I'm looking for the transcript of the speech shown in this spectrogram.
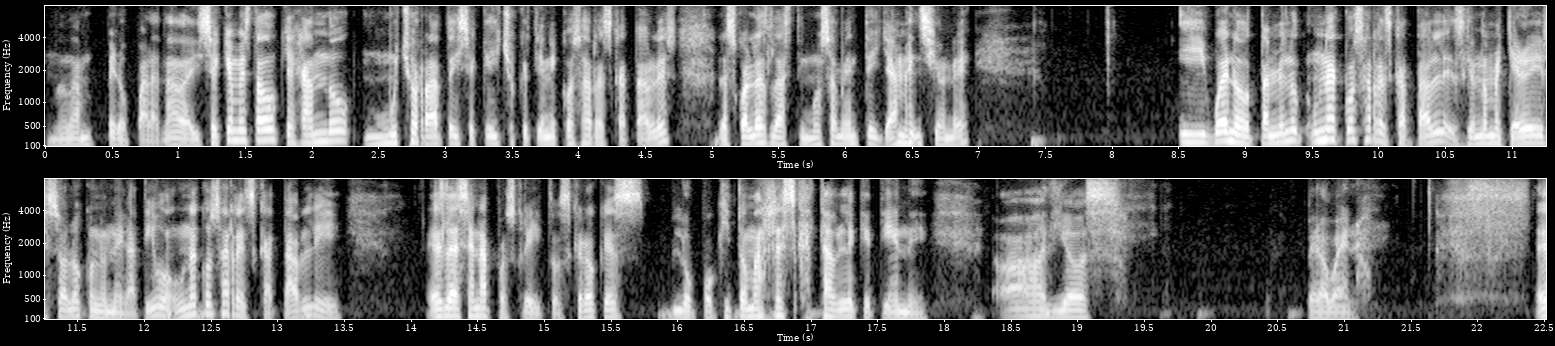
no dan, pero para nada. Y sé que me he estado quejando mucho rato y sé que he dicho que tiene cosas rescatables, las cuales lastimosamente ya mencioné. Y bueno, también una cosa rescatable, es que no me quiero ir solo con lo negativo, una cosa rescatable es la escena postcréditos, creo que es lo poquito más rescatable que tiene. ¡Oh, Dios! Pero bueno. E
